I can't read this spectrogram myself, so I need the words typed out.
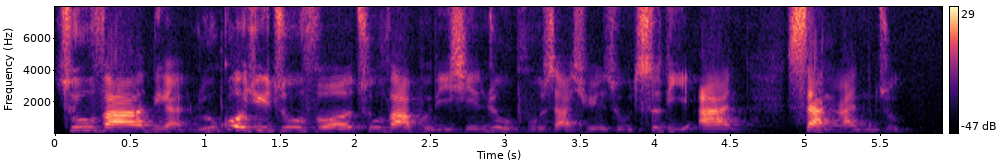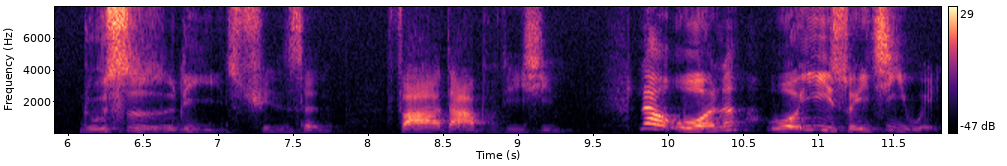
出发，你看，如过去诸佛出发菩提心，入菩萨学处，次第安善安住，如是利群生，发大菩提心。那我呢？我亦随即尾，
